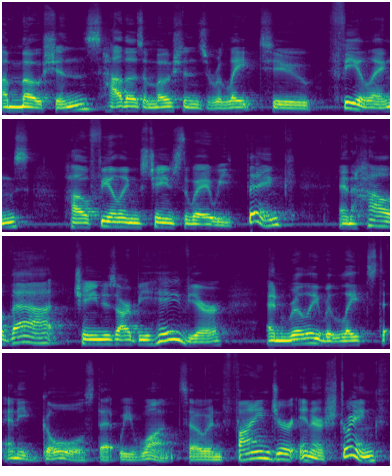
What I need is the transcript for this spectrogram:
emotions, how those emotions relate to feelings, how feelings change the way we think, and how that changes our behavior and really relates to any goals that we want. So, in Find Your Inner Strength,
